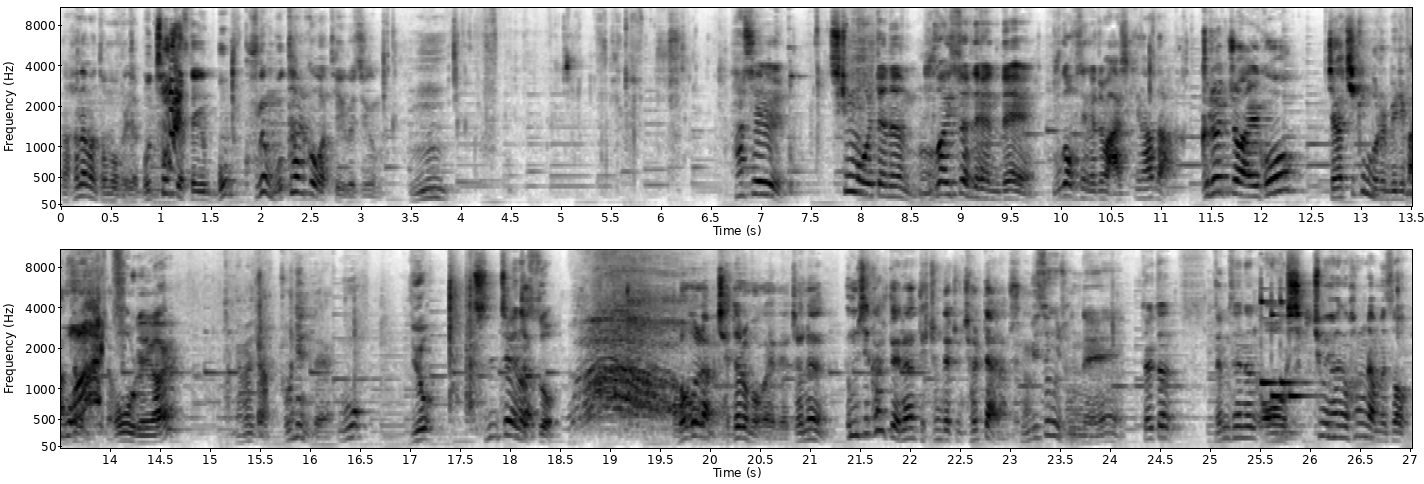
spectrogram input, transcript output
나 하나만 더 먹을래. 못 참겠다. 이거 못, 구경 못 할 것 같아 이거 지금. 음, 사실 치킨 먹을 때는 무가 있어야 되는데 무가 없으니까 좀 아쉽긴 하다. 그럴 줄 알고 제가 치킨 물을 미리 만들어줬죠. 오 레알? 당연하죠. 존인데 오? 야 진짜 해놨어 먹으려면 제대로 먹어야 돼요. 저는 음식할 때는 대충 대충 절대 안 합니다. 준비성이 좋네 자 일단 냄새는 어 식초 향이 확 나면서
